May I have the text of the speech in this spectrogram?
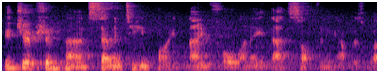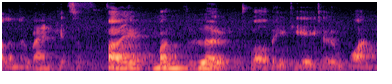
Egyptian pound 17.9418. That's softening up as well. And the Rand hits a five month low, 1288.01.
